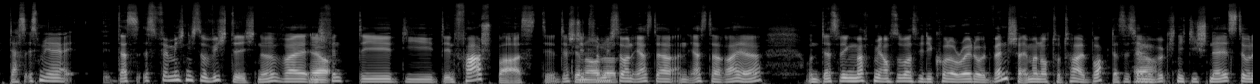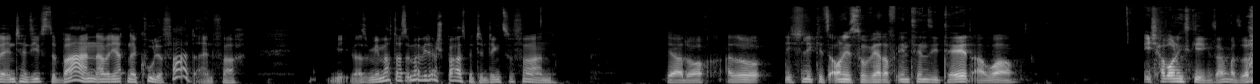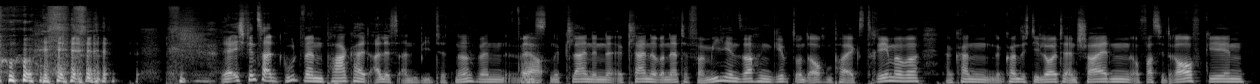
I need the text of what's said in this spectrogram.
Das ist mir das ist für mich nicht so wichtig, ne? Weil Ja. ich finde die, die, den Fahrspaß, der, der steht Genau für mich das. so an erster, an erster Reihe. Und deswegen macht mir auch sowas wie die Colorado Adventure immer noch total Bock. Das ist ja, Ja. nun wirklich nicht die schnellste oder intensivste Bahn, aber die hat eine coole Fahrt einfach. Also mir macht das immer wieder Spaß, mit dem Ding zu fahren. Ja, doch. Also, ich leg jetzt auch nicht so Wert auf Intensität, aber ich habe auch nichts gegen, sagen wir so. Ja, ich find's halt gut, wenn ein Park halt alles anbietet, ne? Wenn es Ja. eine kleine, ne, kleinere, nette Familiensachen gibt und auch ein paar extremere, dann, kann, dann können sich die Leute entscheiden, auf was sie draufgehen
